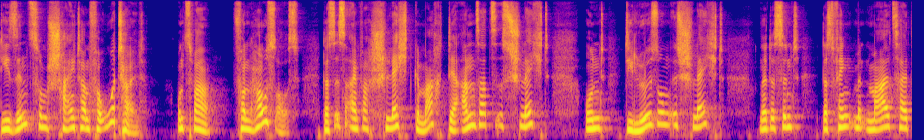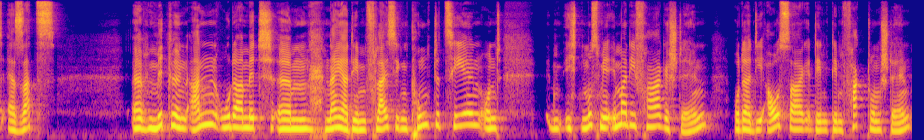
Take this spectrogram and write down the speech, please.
die sind zum Scheitern verurteilt. Und zwar von Haus aus. Das ist einfach schlecht gemacht. Der Ansatz ist schlecht und die Lösung ist schlecht. Ne, das sind, das fängt mit Mahlzeitersatz äh, Mitteln an oder mit, ähm, naja, dem fleißigen Punktezählen und ich muss mir immer die Frage stellen oder die Aussage, den, dem Faktum stellen,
